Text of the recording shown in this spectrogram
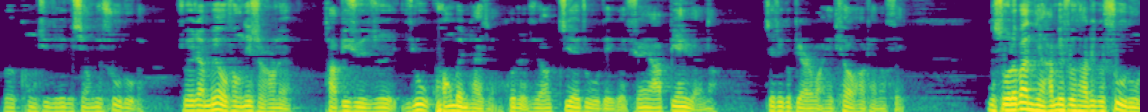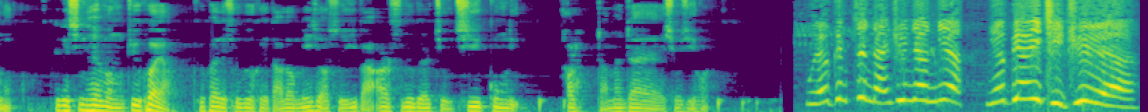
和空气的这个相对速度呗。所以在没有风的时候呢，它必须是一路狂奔才行，或者是要借助这个悬崖边缘呢。在这个边儿往下跳哈才能飞。那说了半天还没说它这个速度呢。这个信天翁最快啊，最快的速度可以达到每小时一百二十六点九七公里。好了，咱们再休息一会儿。我要跟正南去尿尿，你要不要一起去啊？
